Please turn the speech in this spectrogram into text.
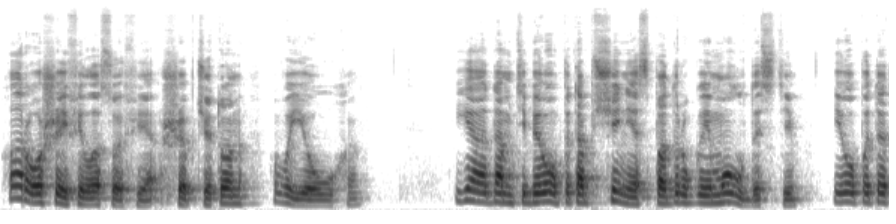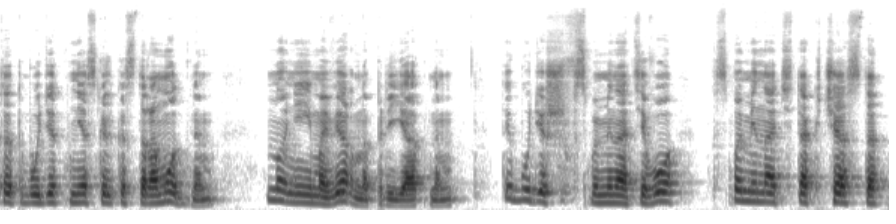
Хорошая философия, шепчет он в ее ухо. Я дам тебе опыт общения с подругой молодости, и опыт этот будет несколько старомодным, но неимоверно приятным. Ты будешь вспоминать его, вспоминать так часто,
